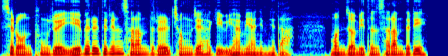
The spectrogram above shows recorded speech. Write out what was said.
새로운 풍조의 예배를 드리는 사람들을 정죄하기 위함이 아닙니다. 먼저 믿은 사람들이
